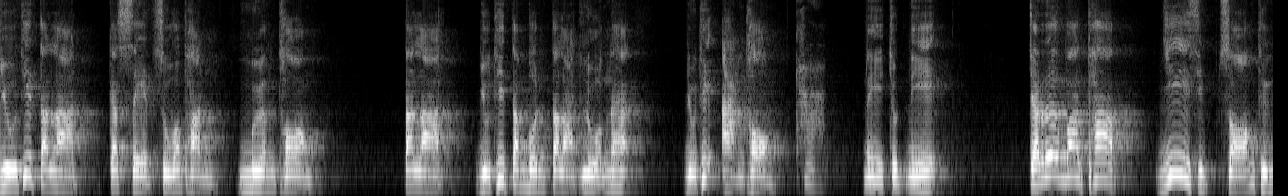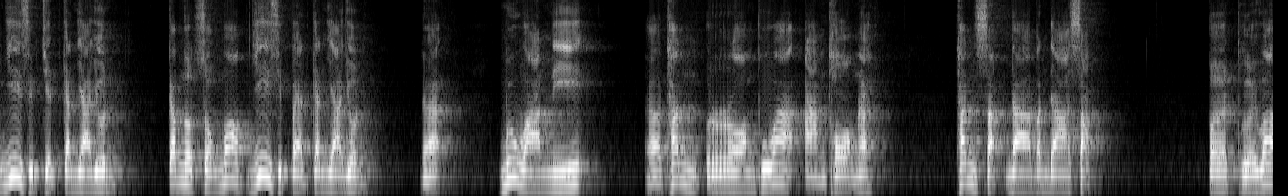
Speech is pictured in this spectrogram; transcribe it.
อยู่ที่ตลาดเกษตรสุวพันธ์เมืองทอง ตลาดอยู่ที่ตำบลตลาดหลวงนะฮะอยู่ที่อ่างทองค่ะนี่จุดนี้ จะเริ่มวาดภาพ 22ถึง27 กันยายน กำหนดส่งมอบ 28 กันยายนนะฮะเมื่อวานนี้เอ่อท่านรองผู้ว่าอ่างทองนะท่านศักดาบรรดาศักดิ์เปิดเผยว่า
